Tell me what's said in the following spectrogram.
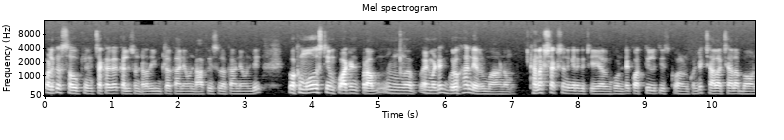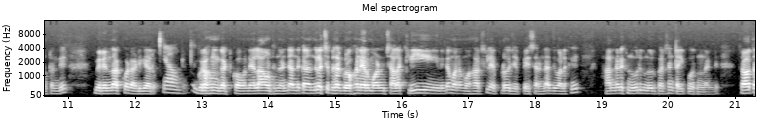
వాళ్ళకి సౌఖ్యం చక్కగా కలిసి ఉంటారు. అది ఇంట్లో కానివ్వండి ఆఫీసులో కానివ్వండి. ఒక మోస్ట్ ఇంపార్టెంట్ ప్రాబ్లం ఏమంటే గృహ నిర్మాణం. కన్స్ట్రక్షన్ కనుక చేయాలనుకుంటే కొత్త ఇల్లు తీసుకోవాలనుకుంటే చాలా చాలా బాగుంటుంది. మీరు ఇందాక కూడా అడిగారు. గృహం కట్టుకోవాలని ఎలా ఉంటుందంటే అందుకని అందులో చెప్పేసారు గృహ నిర్మాణం చాలా క్లీన్గా మన మహర్షులు ఎప్పుడో చెప్పేశారండి. అది వాళ్ళకి హండ్రెడ్కి నూరుకి నూరు పర్సెంట్ అయిపోతుందండి. తర్వాత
